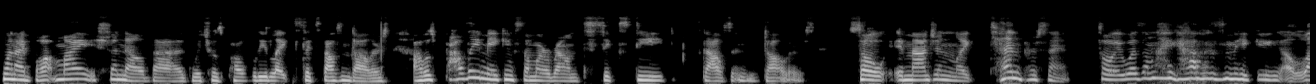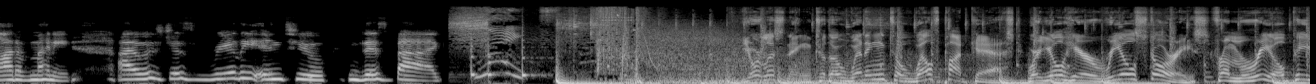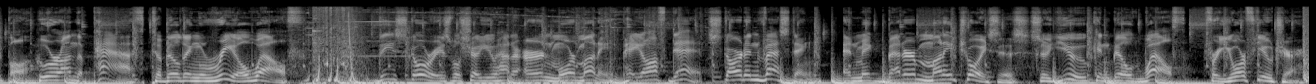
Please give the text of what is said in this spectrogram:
when I bought my Chanel bag, which was probably like $6,000, I was probably making somewhere around $60,000. So imagine like 10%. So it wasn't like I was making a lot of money. I was just really into this bag. You're listening to the Winning to Wealth podcast, where you'll hear real stories from real people who are on the path to building real wealth. These stories will show you how to earn more money, pay off debt, start investing, and make better money choices so you can build wealth for your future.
